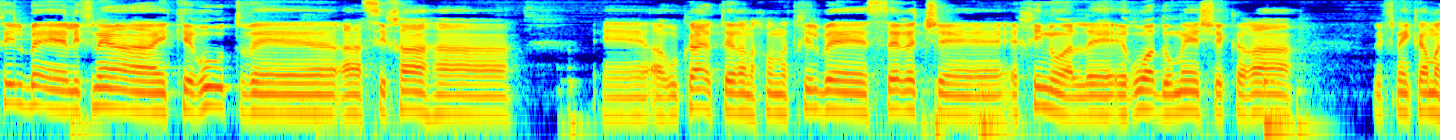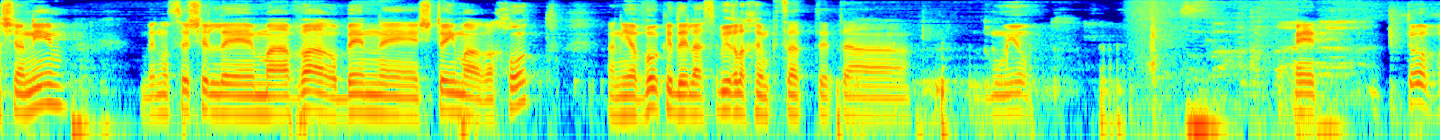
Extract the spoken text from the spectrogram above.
נתחיל לפני ההיכרות והשיחה הארוכה יותר, אנחנו נתחיל בסרט שהכינו על אירוע דומה שקרה לפני כמה שנים בנושא של מעבר בין שתי מערכות. אני אבוא כדי להסביר לכם קצת את הדמויות. טוב,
